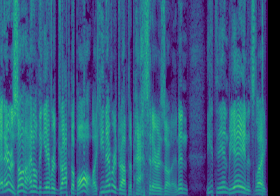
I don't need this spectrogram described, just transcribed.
At Arizona, I don't think he ever dropped a ball. Like he never dropped a pass at Arizona. And then you get to the NBA, and it's like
